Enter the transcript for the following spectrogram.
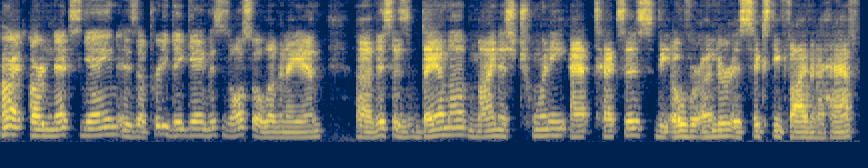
All right, our next game is a pretty big game. This is also 11 a.m. Uh, this is Bama minus 20 at Texas. The over under is 65 and a half.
